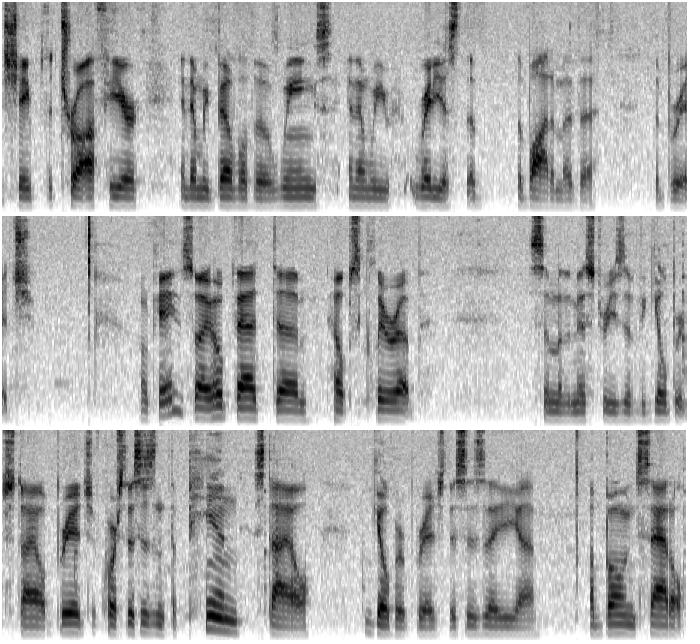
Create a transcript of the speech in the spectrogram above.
shape the trough here and then we bevel the wings and then we radius the, the bottom of the, the bridge. Okay, so I hope that um, helps clear up some of the mysteries of the Gilbert style bridge. Of course this isn't the pin style Gilbert bridge. This is a, uh, a bone saddle.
